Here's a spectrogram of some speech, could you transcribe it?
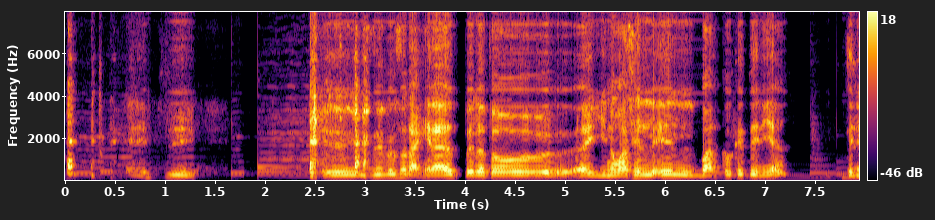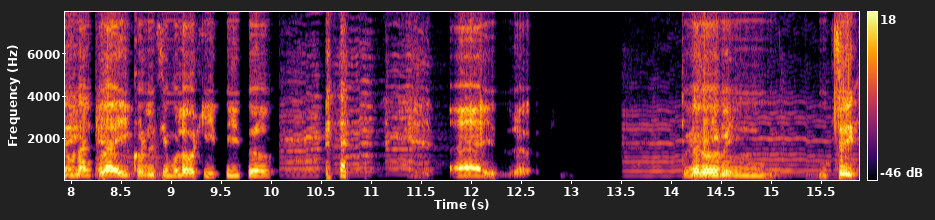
sí. eh, ese personaje era, era todo... ahí, nomás el, el barco que tenía, tenía Sí. un ancla ahí con el símbolo hippie y todo. Ay, no. Pues Pero sí, mm, sí.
